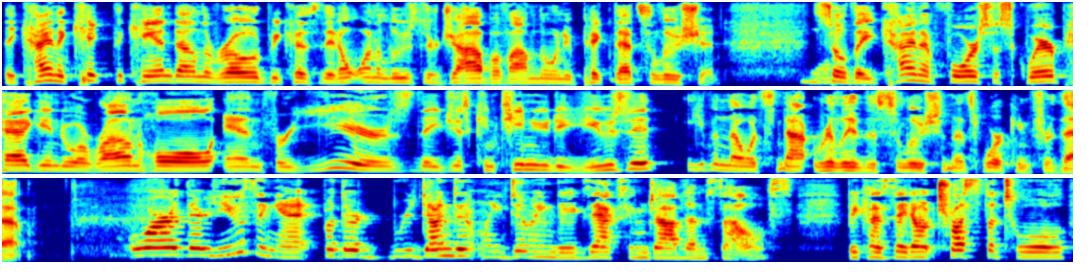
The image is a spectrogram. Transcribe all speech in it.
they kind of kick the can down the road because they don't want to lose their job of I'm the one who picked that solution. So they kind of force a square peg into a round hole. And for years, they just continue to use it, even though it's not really the solution that's working for them. Or they're using it, but they're redundantly doing the exact same job themselves because they don't trust the tool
